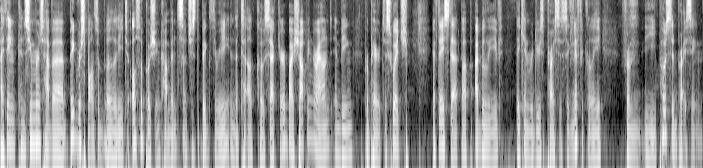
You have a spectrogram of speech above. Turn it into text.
I think consumers have a big responsibility to also push incumbents such as the big three in the telco sector by shopping around and being prepared to switch. If they step up, I believe they can reduce prices significantly from the posted pricing.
